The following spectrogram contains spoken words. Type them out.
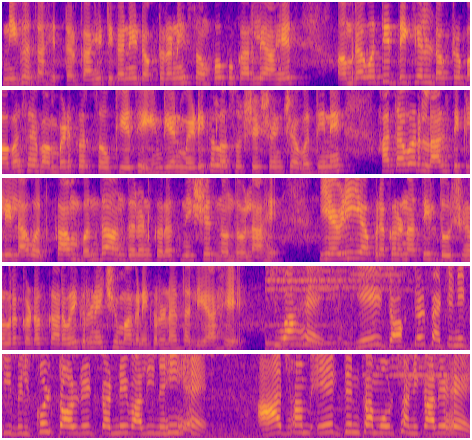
निघत आहेत. तर काही ठिकाणी डॉक्टरांनी संप पुकारले आहेत. अमरावतीत देखील डॉक्टर बाबासाहेब आंबेडकर चौक येथे इंडियन मेडिकल असोसिएशनच्या वतीने हातावर लाल टिकली लावत काम बंद आंदोलन करत निषेध नोंदवला आहे. यावेळी या प्रकरणातील दोषींवर कडक कारवाई करण्याची मागणी करण्यात आली आहे. हुआ है ये डॉक्टर फैटर्निटी बिल्कुल टॉलरेट करने वाली नहीं है. आज हम एक दिन का मोर्चा निकाले हैं.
